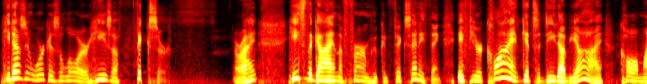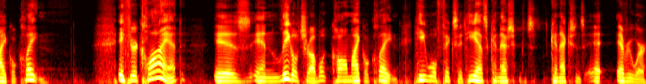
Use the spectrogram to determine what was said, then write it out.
he doesn't work as a lawyer. He's a fixer. All right? He's the guy in the firm who can fix anything. If your client gets a DWI, call Michael Clayton. If your client is in legal trouble, call Michael Clayton. He will fix it. He has connections, connections everywhere.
